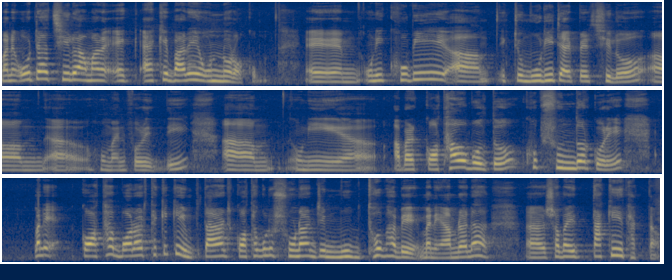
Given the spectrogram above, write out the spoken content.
মানে ওটা ছিল আমার এক- একেবারে অন্যরকম। উনি খুবই একটু মুডি টাইপের ছিল হুমায়ুন ফরিদি। উনি আবার কথাও বলতো খুব সুন্দর করে। মানে কথা বলার থেকে কি তার কথাগুলো শোনার যে মুগ্ধভাবে মানে আমরা না সবাই তাকিয়ে থাকতাম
